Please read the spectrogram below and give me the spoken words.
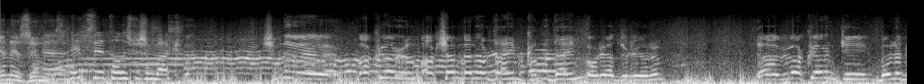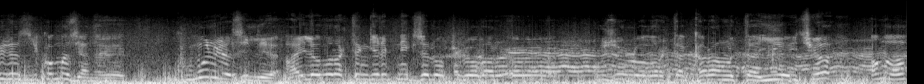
Enes Enes. E, hepsiyle tanışmışım bak. Şimdi e, bakıyorum akşam ben oradayım kapıdayım oraya duruyorum. Ya bir bakıyorum ki böyle bir rezillik olmaz yani. E, Kumun rezilliği. Aile olaraktan gelip ne güzel oturuyorlar. e, huzurlu olaraktan karanlıkta yiyor içiyor. Ama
